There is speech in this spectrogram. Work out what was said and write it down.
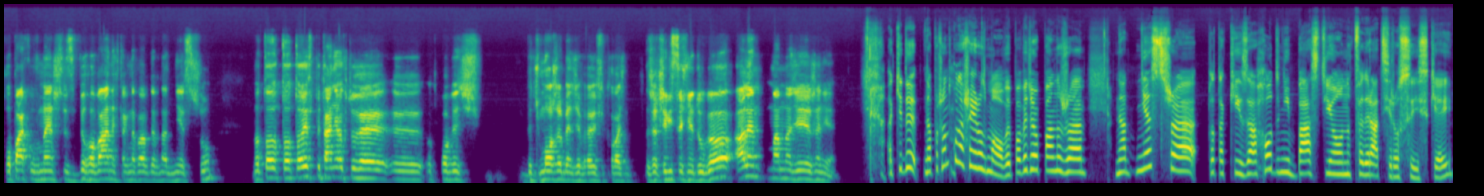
chłopaków, mężczyzn wychowanych tak naprawdę w Naddniestrzu, no to, to, to jest pytanie, o które y, odpowiedź być może będzie weryfikować rzeczywistość niedługo, ale mam nadzieję, że nie. A kiedy na początku naszej rozmowy powiedział Pan, że Naddniestrze to taki zachodni bastion Federacji Rosyjskiej,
